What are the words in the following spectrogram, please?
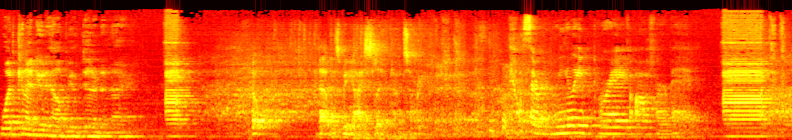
what can I do to help you with dinner tonight? Oh, that was me. I slipped. I'm sorry. That was a really brave offer, babe.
